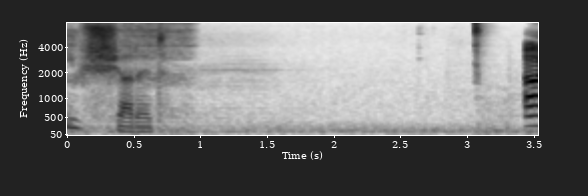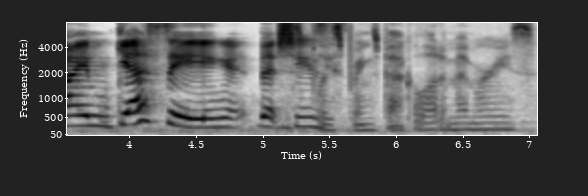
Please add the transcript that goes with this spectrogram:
You shut it. I'm guessing that This she's place brings back a lot of memories.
